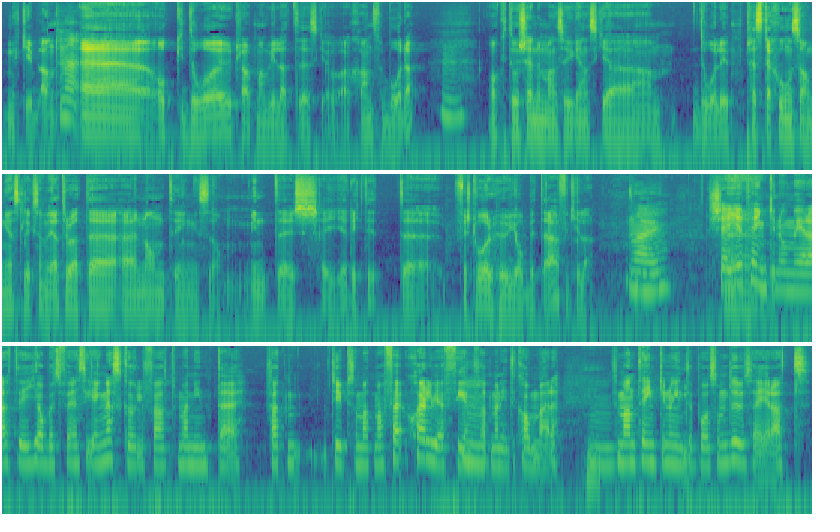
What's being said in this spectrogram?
mycket ibland. Eh, och då är det klart man vill att det ska vara skönt för båda. Och då känner man sig ganska dålig prestationsångest liksom. Jag tror att det är någonting som inte tjejer riktigt eh, förstår hur jobbigt det är för killar. Nej. Tjejer Eh. tänker nog mer att det är jobbigt för ens egna skull för att man inte för att, typ som att man själv gör fel för att man inte kommer. För man tänker nog inte på som du säger att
